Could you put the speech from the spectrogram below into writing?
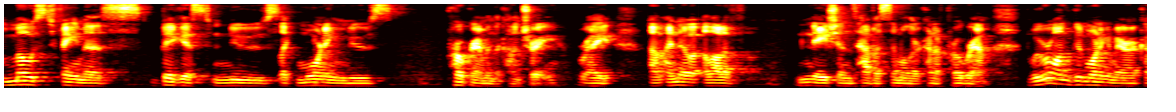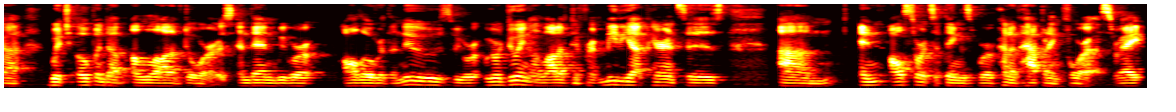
most famous, biggest news, like morning news program in the country, right? Um, I know a lot of nations have a similar kind of program. But we were on Good Morning America, which opened up a lot of doors, and then we were all over the news. We were we were doing a lot of different media appearances, um, and all sorts of things were kind of happening for us. Right,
